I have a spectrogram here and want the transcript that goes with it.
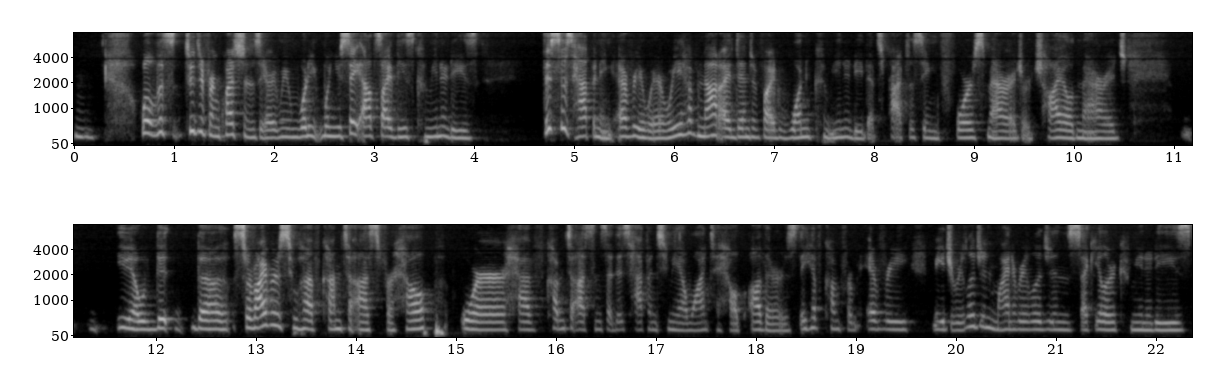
Hmm. Well, this two different questions here. I mean, you, when you say outside these communities, this is happening everywhere. We have not identified one community that's practicing forced marriage or child marriage you know the, the survivors who have come to us for help or have come to us and said this happened to me. I want to help others. They have come from every major religion minor religions secular communities.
